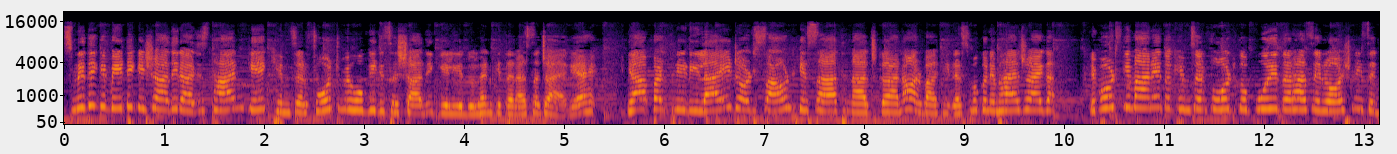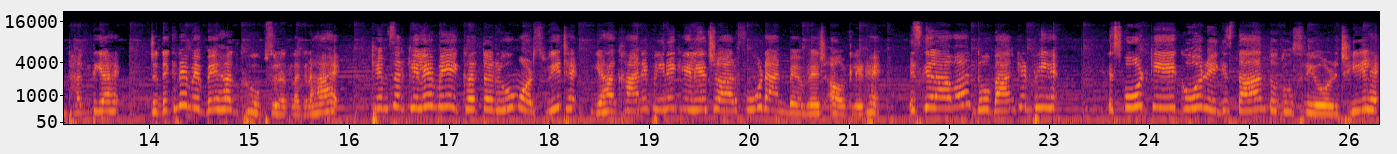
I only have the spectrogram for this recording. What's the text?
स्मृति की बेटी की शादी राजस्थान के खिमसर फोर्ट में होगी, जिसे शादी के लिए दुल्हन की तरह सजाया गया है। यहाँ पर थ्री लाइट और साउंड के साथ नाच गाना और बाकी रस्मों को निभाया जाएगा। रिपोर्ट की माने तो खिमसर फोर्ट को पूरी तरह से रोशनी से ढक दिया है, जो दिखने में बेहद खूबसूरत लग रहा है। खिमसर किले में इकहत्तर रूम और स्वीट है। यहाँ खाने पीने के लिए चार फ़ूड एंड बेवरेज आउटलेट है। इसके अलावा दो बैंकेट भी है। इस फोर्ट की एक और रेगिस्तान तो दूसरी ओर झील है।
